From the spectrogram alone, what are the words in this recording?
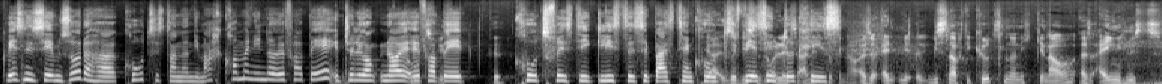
Gewesen ist es eben so, der Herr Kurz ist dann an die Macht gekommen in der ÖVP. Entschuldigung, neue ÖVP, kurzfristig Liste Sebastian Kurz. Ja, also wir, sind Türkis. So genau. Also wir wissen auch die Kürzel noch nicht genau. Also eigentlich müsste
